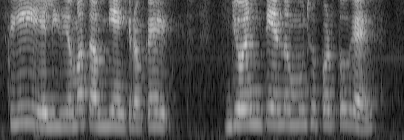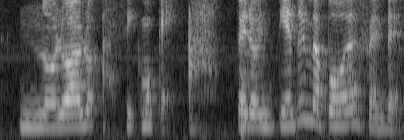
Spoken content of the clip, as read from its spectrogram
Sí, el idioma también, creo que yo entiendo mucho portugués, no lo hablo así como que, ah, pero entiendo y me puedo defender.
